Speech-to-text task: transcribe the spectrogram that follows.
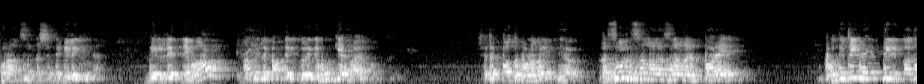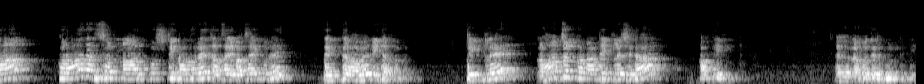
কোরআন সুন্নার সাথে মিলে কিনা? মিললে নেব, না মিললে বাতিল করে দেব, কে হয় হোক। সেটা কত বড় ব্যক্তি হোক। রসুল সাল্লাল্লাহু সাল্লামের পরে প্রতিটি ব্যক্তির কথা কোরআন আর সুন্নাহর কুষ্টি পাথরে যাচাই বাছাই করে দেখতে হবে, নিতে হবে। টিকলে, গ্রহণযোগ্য না টিকলে সেটা বাতিল। এই হলো আমাদের মূলনীতি।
